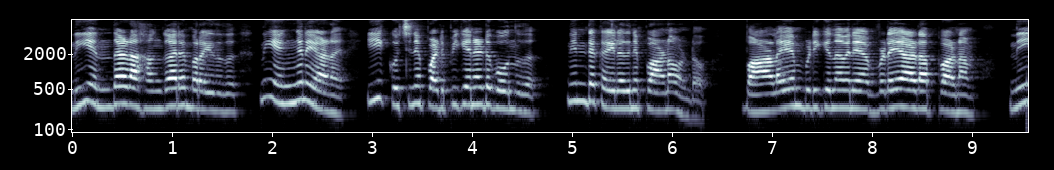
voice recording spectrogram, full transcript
നീ എന്താണ് അഹങ്കാരം പറയുന്നത്? നീ എങ്ങനെയാണ് ഈ കൊച്ചിനെ പഠിപ്പിക്കാനായിട്ട് പോകുന്നത്? നിന്റെ കയ്യിൽ അതിന് പണമുണ്ടോ? വളയം പിടിക്കുന്നവന് എവിടെയാടാ പണം? നീ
